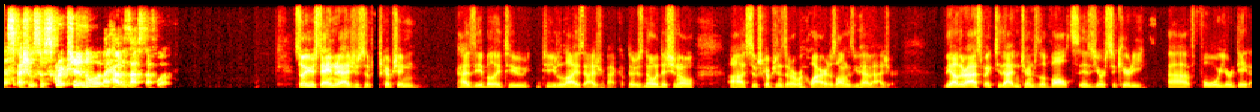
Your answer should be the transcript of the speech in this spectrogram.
a special subscription or like how does that stuff work? So your standard Azure subscription has the ability to to utilize Azure Backup. There's no additional uh, subscriptions that are required as long as you have Azure. The other aspect to that in terms of the vaults is your security uh, for your data.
